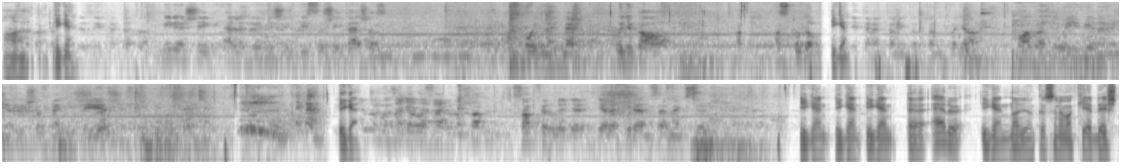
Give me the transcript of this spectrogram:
a... Igen. A minőség ellenőrzés és biztosítás az, az hogy megy, mert mondjuk a azt tudom, Igen. egyetemen tanítottam, hogy a hallgatói véleményezés az mennyit ér. Igen. Magyarországon a szak, szakfelügyeleti rendszer megszűnt, Igen, igen, igen. Erről, igen, nagyon köszönöm a kérdést.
